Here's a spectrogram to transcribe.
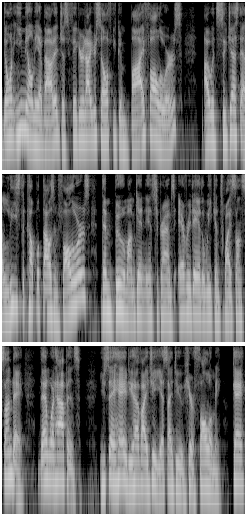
Don't email me about it, just figure it out yourself. You can buy followers. I would suggest at least a couple thousand followers. Then, boom, I'm getting Instagrams every day of the week and twice on Sunday. Then what happens? You say, Hey, do you have IG? Yes, I do. Here, follow me. Okay.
